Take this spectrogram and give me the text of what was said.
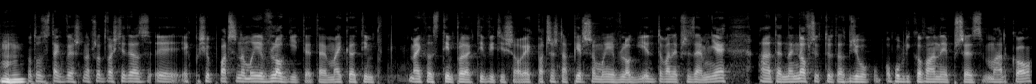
Mhm. No to jest tak, wiesz, na przykład właśnie teraz, y, jak się popatrzy na moje vlogi, te, te Michael Team, Michael's Team Productivity Show, jak patrzysz na pierwsze moje vlogi edytowane przeze mnie, a ten najnowszy, który teraz będzie opublikowany przez Marko,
